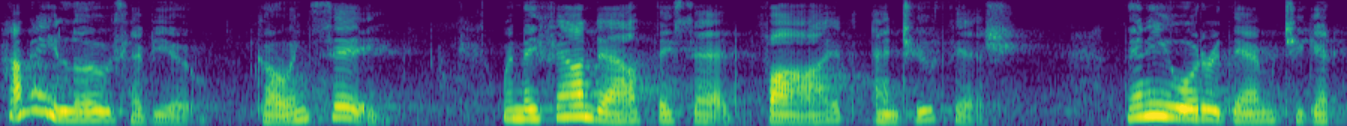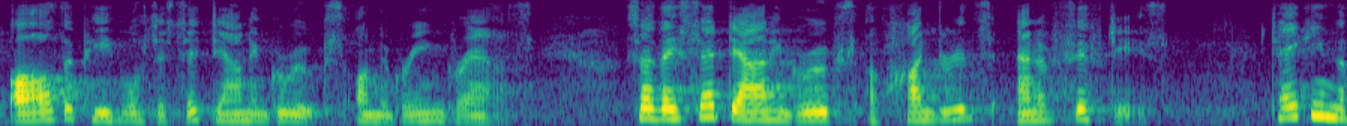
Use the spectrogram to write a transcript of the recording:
How many loaves have you? Go and see. When they found out, they said, Five and two fish. Then he ordered them to get all the people to sit down in groups on the green grass. So they sat down in groups of hundreds and of fifties. Taking the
